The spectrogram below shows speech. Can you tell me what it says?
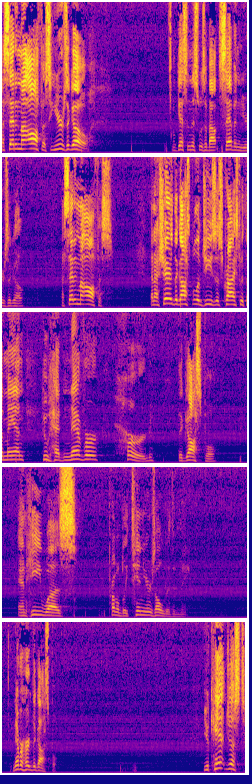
I said in my office years ago, I'm guessing this was about seven years ago. I sat in my office and I shared the gospel of Jesus Christ with a man who had never heard the gospel, and he was probably 10 years older than me never heard the gospel. You can't just,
